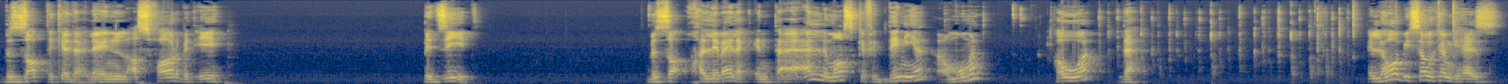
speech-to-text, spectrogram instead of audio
بالظبط كده لأن الأصفار بت إيه؟ بتزيد. بالظبط خلي بالك أنت أقل ماسك في الدنيا عموما هو ده. اللي هو بيساوي كام جهاز؟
